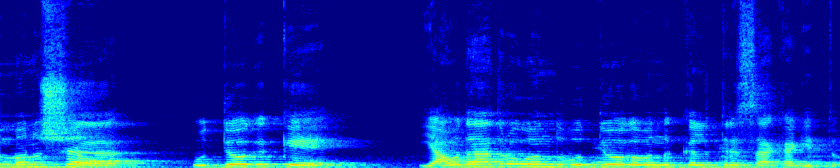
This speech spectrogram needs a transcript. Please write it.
ಮನುಷ್ಯ ಉದ್ಯೋಗಕ್ಕೆ ಯಾವುದಾದ್ರೂ ಒಂದು ಉದ್ಯೋಗವನ್ನು ಕಲಿತರೆ ಸಾಕಾಗಿತ್ತು.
